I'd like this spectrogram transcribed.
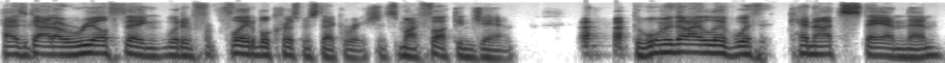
has got a real thing with inflatable christmas decorations. My fucking jam. The woman that i live with cannot stand them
